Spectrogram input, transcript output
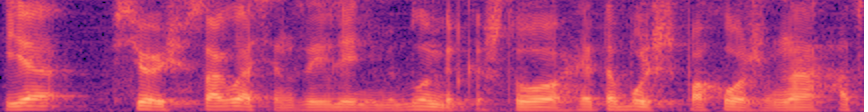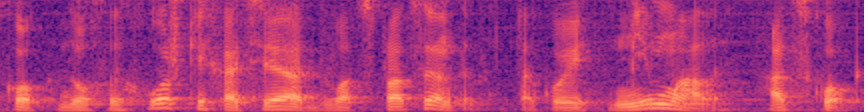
Я все еще согласен с заявлениями Блумберга, что это больше похоже на отскок дохлой кошки, хотя 20% такой немалый отскок.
